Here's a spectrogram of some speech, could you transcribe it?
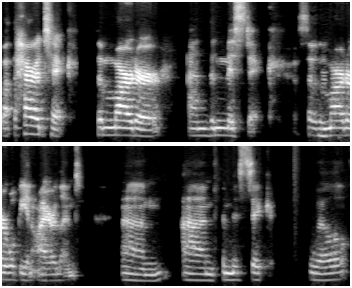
got the heretic, the martyr, and the mystic. So the mm-hmm. martyr will be in Ireland, um, and the mystic will,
